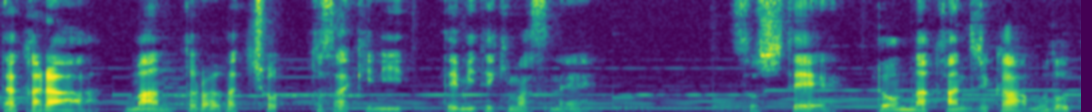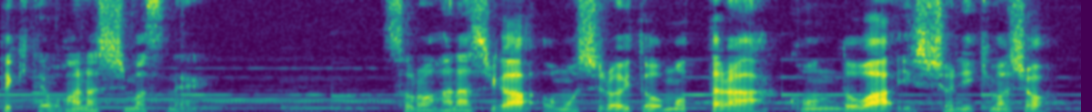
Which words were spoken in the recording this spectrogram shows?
だから、マントラがちょっと先に行ってみてきますね。そして、どんな感じか戻ってきてお話ししますね。その話が面白いと思ったら、今度は一緒に行きましょう。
